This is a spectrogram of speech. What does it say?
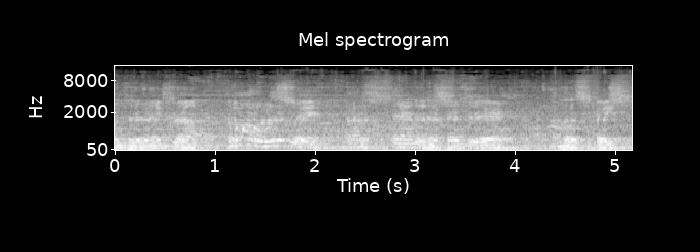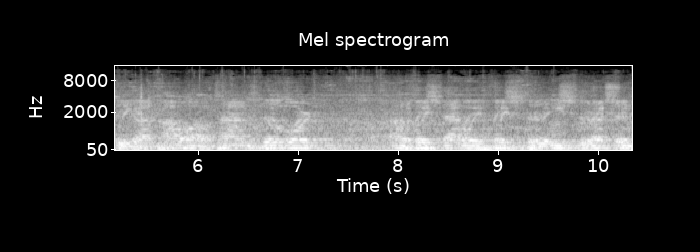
Going to the next round. Come on over this way. Kind of stand in the center there. And let's face the uh, Powwow Times billboard. Kind of face that way, face to the east direction.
